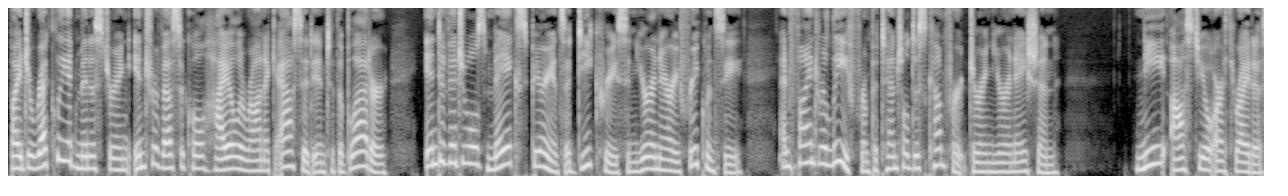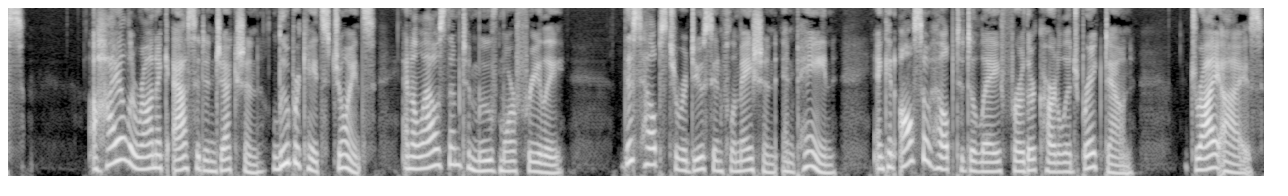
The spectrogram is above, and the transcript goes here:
By directly administering intravesical hyaluronic acid into the bladder, individuals may experience a decrease in urinary frequency and find relief from potential discomfort during urination. Knee osteoarthritis. A hyaluronic acid injection lubricates joints and allows them to move more freely. This helps to reduce inflammation and pain and can also help to delay further cartilage breakdown. Dry eyes.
